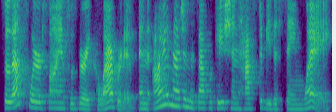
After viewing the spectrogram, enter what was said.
So that's where science was very collaborative. And I imagine this application has to be the same way.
